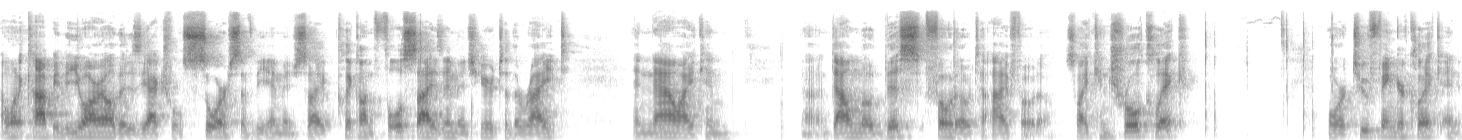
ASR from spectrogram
I want to copy the URL that is the actual source of the image. So I click on full size image here to the right and now I can uh, download this photo to iPhoto. So I control click or two finger click and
